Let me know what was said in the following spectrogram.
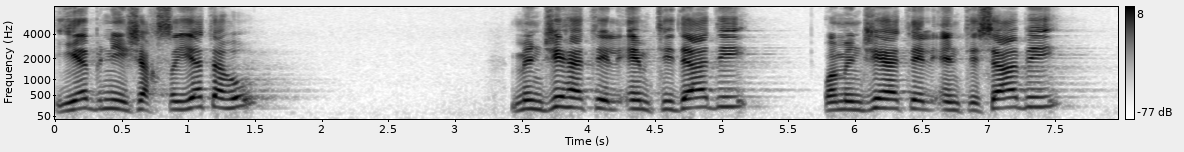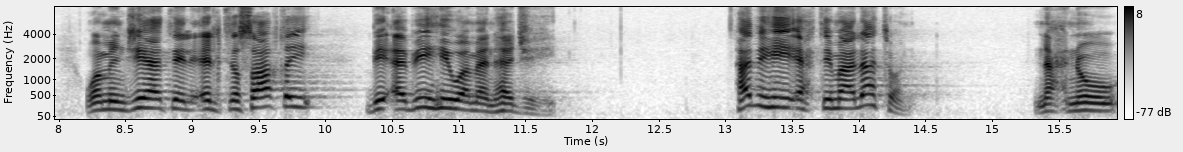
يبني شخصيته من جهة الامتداد ومن جهة الانتساب ومن جهة الالتصاق بأبيه ومنهجه. هذه احتمالات. نحن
